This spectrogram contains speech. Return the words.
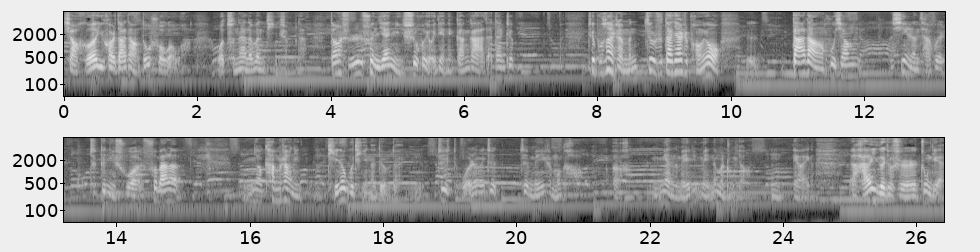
小何一块搭档都说过我，我存在的问题什么的。当时瞬间你是会有一点点尴尬的，但这这不算什么，就是大家是朋友，呃，搭档互相信任才会这跟你说。说白了，你要看不上你提都不提呢，对不对？这我认为这这没什么好，呃。面子没没那么重要，嗯，另外一个，呃，还有一个就是重点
